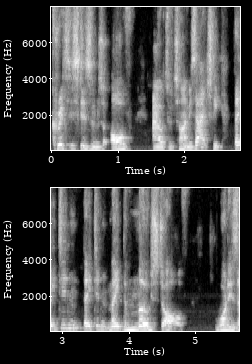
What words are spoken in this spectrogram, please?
criticisms of Out of Time. Is actually they didn't they didn't make the most of what is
